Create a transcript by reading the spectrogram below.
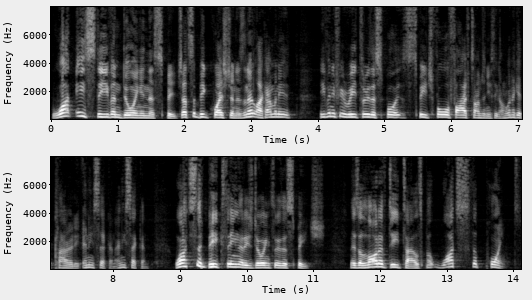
what is Stephen doing in this speech? That's a big question, isn't it? Like, how many even if you read through the speech four or five times and you think, I'm going to get clarity any second, any second. What's the big thing that he's doing through the speech? There's a lot of details, but what's the point?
